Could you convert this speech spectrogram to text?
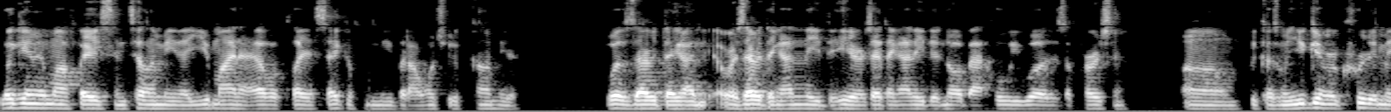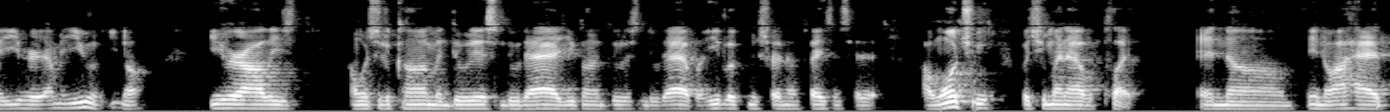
looking in my face and telling me that you might not ever play a second for me, but I want you to come here was everything I was everything I need to hear. Is everything I need to know about who he was as a person. Um, because when you get recruited, man, you hear I mean you you know, you hear all these I want you to come and do this and do that. You're gonna do this and do that. But he looked me straight in the face and said, I want you, but you might not ever play. And um, you know, I had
